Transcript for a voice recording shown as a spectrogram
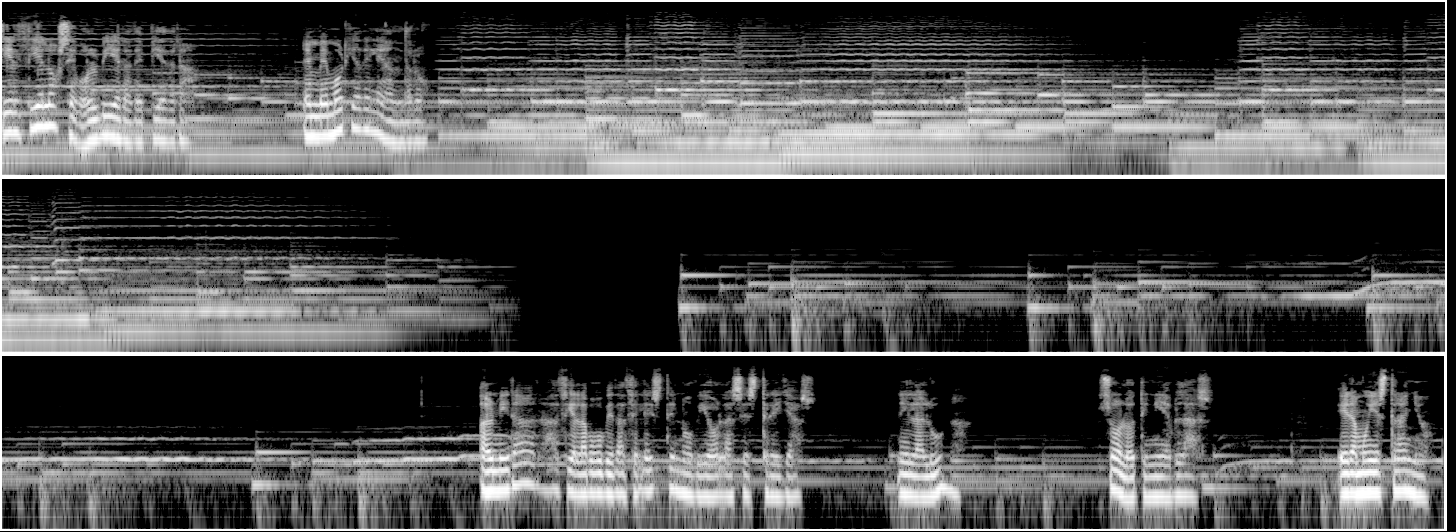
si el cielo se volviera de piedra. En memoria de Leandro. Al mirar hacia la bóveda celeste no vio las estrellas, ni la luna, solo tinieblas. Era muy extraño,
